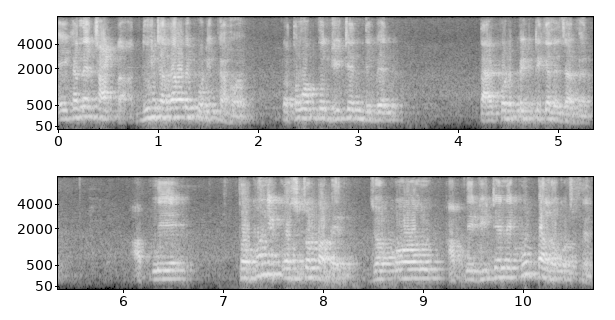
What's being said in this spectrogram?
এইখানে চারটা, দুইটা ধাপে পরীক্ষা হয়। প্রথমত রিটেন দিবেন, তারপরে প্র্যাকটিক্যালে যাবেন। আপনি তখনই কষ্ট পাবেন যখন আপনি রিটেনে খুব ভালো করছেন।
